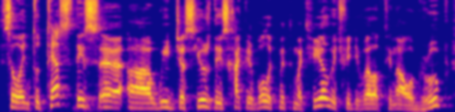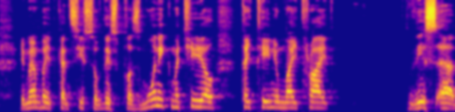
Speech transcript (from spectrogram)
So, and to test this, uh, uh, we just used this hyperbolic material, which we developed in our group. Remember, it consists of this plasmonic material, titanium nitride, with uh,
